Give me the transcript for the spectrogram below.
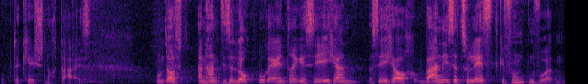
ob der Cache noch da ist. Und auf, anhand dieser Logbucheinträge sehe ich, an, sehe ich auch, wann ist er zuletzt gefunden worden.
